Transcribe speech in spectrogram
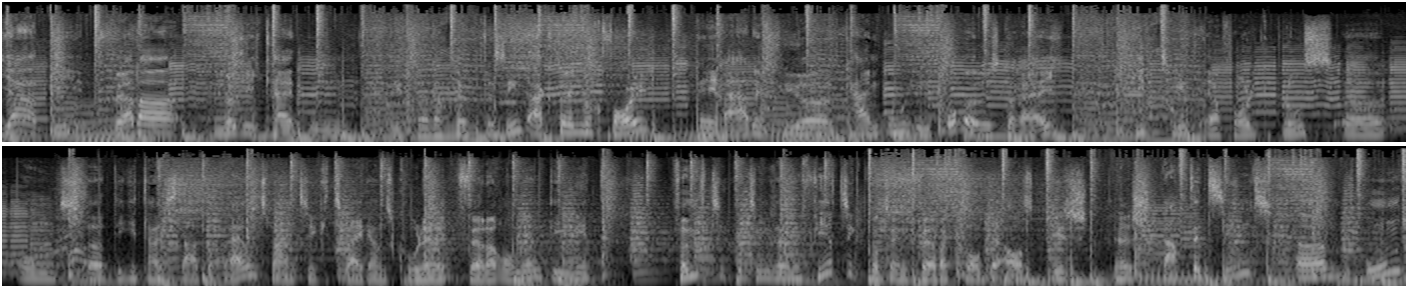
ja, die Fördermöglichkeiten, die Fördertöpfe sind aktuell noch voll. Gerade für KMU in Oberösterreich gibt es mit Erfolg Plus äh, und äh, Digital Starter 23 zwei ganz coole Förderungen, die mit 50 bzw. 40 Prozent Förderquote ausgestattet sind. Ähm, und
